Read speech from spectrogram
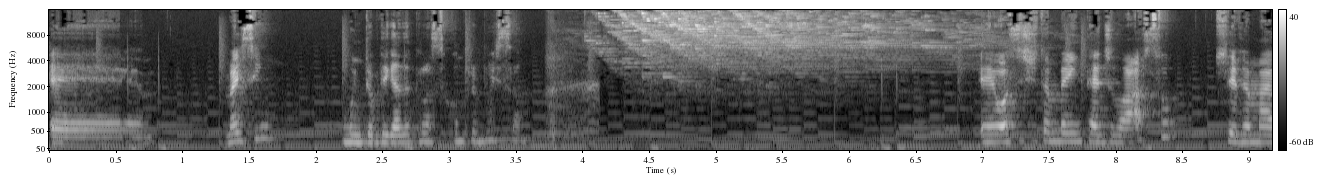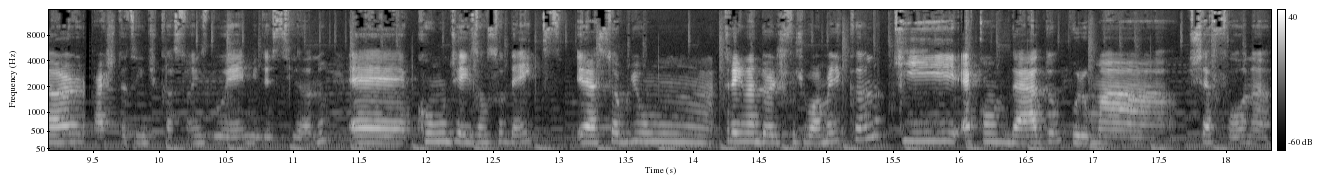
é, Mas sim, muito obrigada pela sua contribuição. Eu assisti também Ted Lasso, teve a maior parte das indicações do Emmy desse ano, é com Jason Sudeikis. É sobre um treinador de futebol americano que é convidado por uma chefona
